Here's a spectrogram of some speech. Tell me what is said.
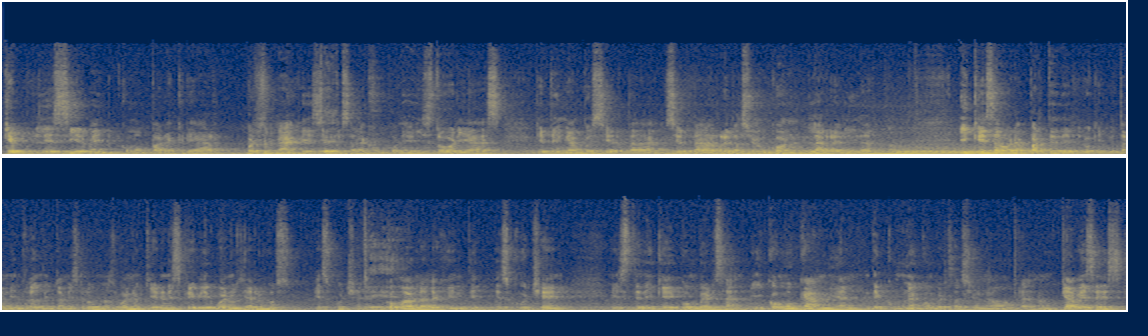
que les sirven como para crear personajes y empezar a componer historias que tengan pues cierta, cierta relación con la realidad, ¿no? Y que es ahora parte de lo que yo también transmito a mis alumnos. Bueno, ¿quieren escribir buenos diálogos? Escuchen cómo habla la gente, escuchen este, de qué conversan y cómo cambian de una conversación a otra, ¿no? Que a veces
